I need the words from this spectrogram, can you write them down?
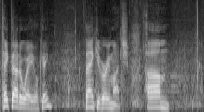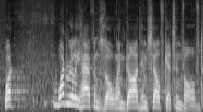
Take that away, okay? Thank you very much. Um, what, what really happens, though, when God Himself gets involved?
